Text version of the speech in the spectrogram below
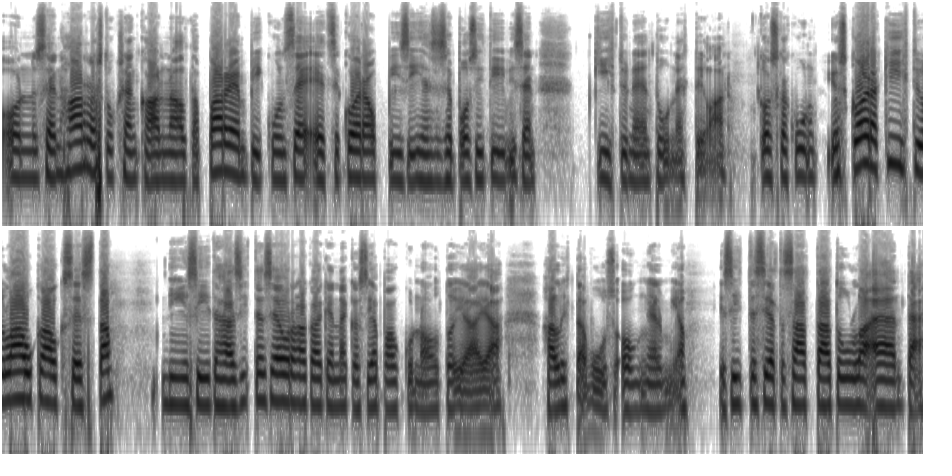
on sen harrastuksen kannalta parempi kuin se, että se koira oppii siihen se, se positiivisen kiihtyneen tunnetilan. Koska kun, jos koira kiihtyy laukauksesta, niin siitähän sitten seuraa kaiken näköisiä paukkunoutoja ja hallittavuusongelmia. Ja sitten sieltä saattaa tulla ääntä,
